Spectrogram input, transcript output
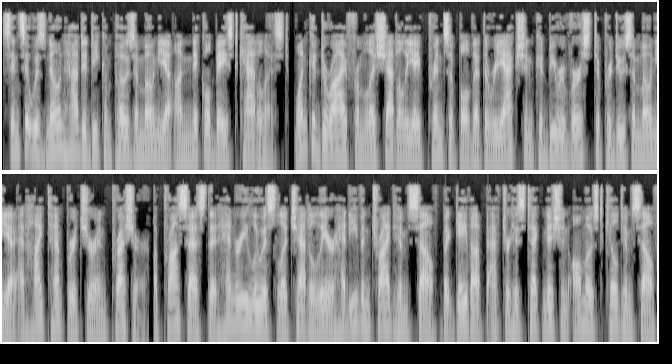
Since it was known how to decompose ammonia on nickel-based catalyst, one could derive from Le Chatelier principle that the reaction could be reversed to produce ammonia at high temperature and pressure a process that Henry-Louis Le Chatelier had even tried himself but gave up after his technician almost killed himself,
